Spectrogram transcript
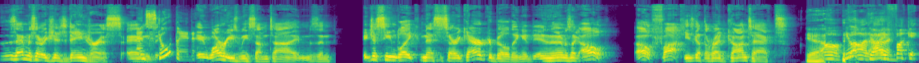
this emissary shit's dangerous and, and stupid. it worries me sometimes, and it just seemed like necessary character building, and, and then it was like, oh, oh fuck, he's got the red contact. Yeah. Oh You god, I fucking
